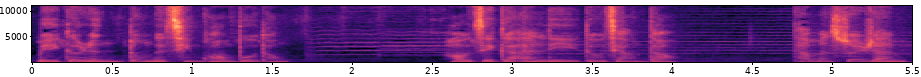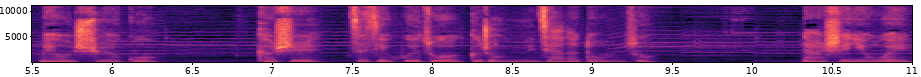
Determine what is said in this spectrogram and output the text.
每个人动的情况不同。好几个案例都讲到，他们虽然没有学过，可是自己会做各种瑜伽的动作。那是因为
